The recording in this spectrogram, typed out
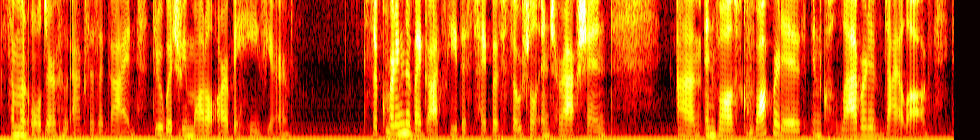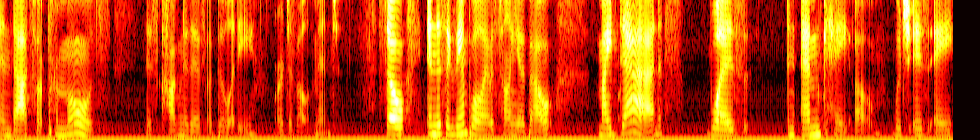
someone older who acts as a guide through which we model our behavior. So according to Vygotsky, this type of social interaction um, involves cooperative and collaborative dialogue, and that's what promotes this cognitive ability or development. So, in this example I was telling you about, my dad was an MKO, which is a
